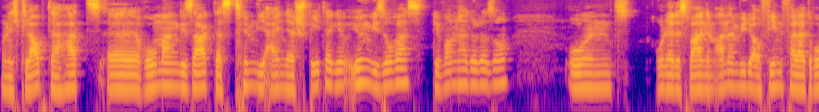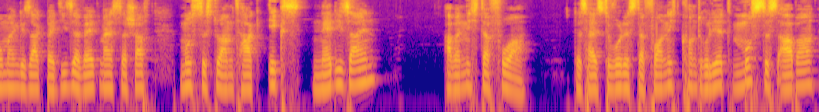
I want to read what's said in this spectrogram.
Und ich glaube, da hat äh, Roman gesagt, dass Tim die ein Jahr später ge irgendwie sowas gewonnen hat oder so. Und oder das war in einem anderen Video. Auf jeden Fall hat Roman gesagt, bei dieser Weltmeisterschaft musstest du am Tag X Neddy sein, aber nicht davor. Das heißt, du wurdest davor nicht kontrolliert, musstest aber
